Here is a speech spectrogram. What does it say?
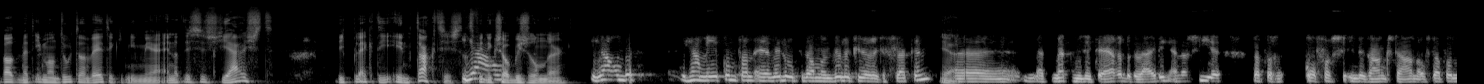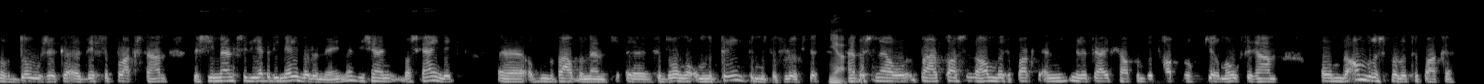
wat met iemand doet, dan weet ik het niet meer. En dat is dus juist die plek die intact is. Dat Ja, vind ik zo bijzonder. Ja, omdat, ja, maar je komt dan, eh, we lopen dan een willekeurige flat in. Ja. eh, met, met militaire begeleiding. En dan zie je dat er koffers in de gang staan. Of dat er nog dozen uh, dichtgeplakt staan. Dus die mensen die hebben die mee willen nemen. Die zijn waarschijnlijk eh, op een bepaald moment eh, gedwongen om meteen te moeten vluchten. Ja. Hebben snel een paar tassen in de handen gepakt. En niet meer de tijd gehad om de trap nog een keer omhoog te gaan. Om de andere spullen te pakken.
